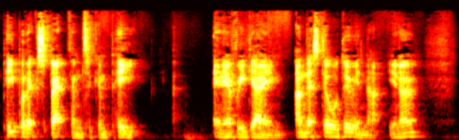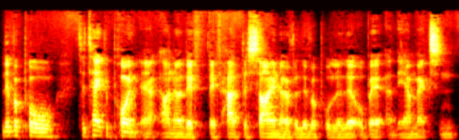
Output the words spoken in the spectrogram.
People expect them to compete in every game, and they're still doing that. You know, Liverpool to take a point. I know they've they've had the sign over Liverpool a little bit at the Amex, and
